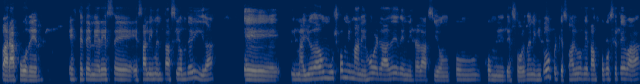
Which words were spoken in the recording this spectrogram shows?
para poder este, tener ese, esa alimentación de vida. Eh, y me ha ayudado mucho mi manejo, ¿verdad?, de, mi relación con, con, mis desórdenes y todo, porque eso es algo que tampoco se te va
